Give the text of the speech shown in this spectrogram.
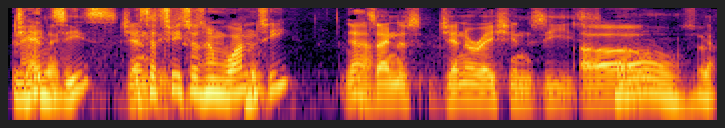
Gen Z's? Gen Is dat zoiets als een onesie? Ja. Dat zijn dus Generation Z's. Oh, zo. ja.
